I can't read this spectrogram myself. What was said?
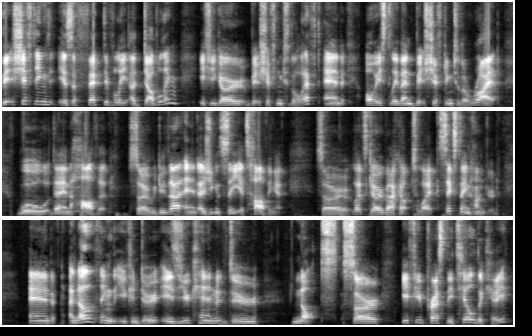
bit shifting is effectively a doubling if you go bit shifting to the left, and obviously then bit shifting to the right will then halve it. So we do that, and as you can see, it's halving it. So let's go back up to like 1600. And another thing that you can do is you can do NOTs. So if you press the tilde key,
